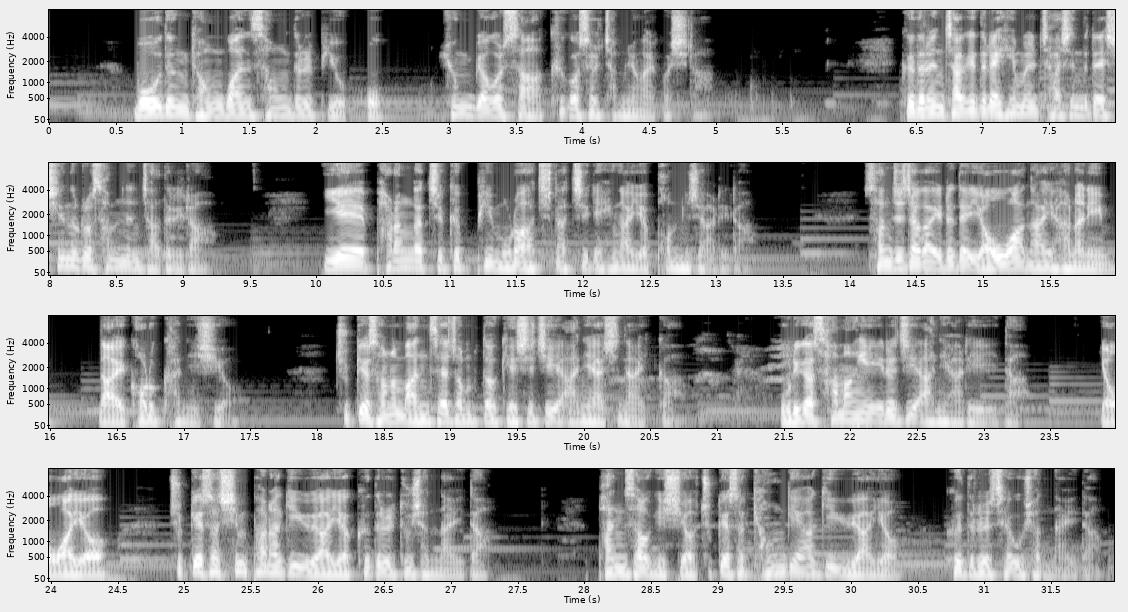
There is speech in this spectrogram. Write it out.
모든 경관 성들을 비웃고 흉벽을 쌓아 그것을 점령할 것이라 그들은 자기들의 힘을 자신들의 신으로 삼는 자들이라. 이에 바람같이 급히 몰아 지나치게 행하여 범죄하리라. 선지자가 이르되 여호와 나의 하나님 나의 거룩한 이시여 주께서는 만세 전부터 계시지 아니하시나이까? 우리가 사망에 이르지 아니하리이다. 여호와여 주께서 심판하기 위하여 그들을 두셨나이다. 반석이시여 주께서 경계하기 위하여 그들을 세우셨나이다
